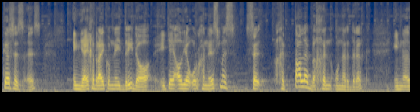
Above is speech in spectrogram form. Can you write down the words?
kursus is en jy gebruik hom net 3 dae, het jy al jou organismes se getalle begin onderdruk en 'n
